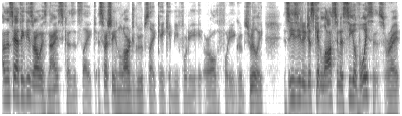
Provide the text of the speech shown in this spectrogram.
I was gonna say I think these are always nice because it's like, especially in large groups like AKB48 or all the 48 groups, really, it's easy to just get lost in a sea of voices, right?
